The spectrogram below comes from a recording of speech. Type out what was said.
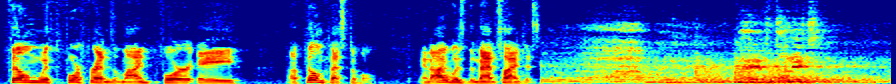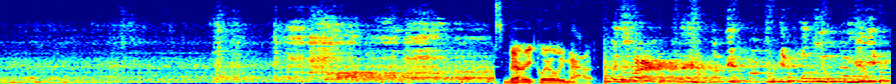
film with four friends of mine for a, a film festival, and I was the mad scientist. I have done it. It's very clearly mad. I swear, it, it wasn't me.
